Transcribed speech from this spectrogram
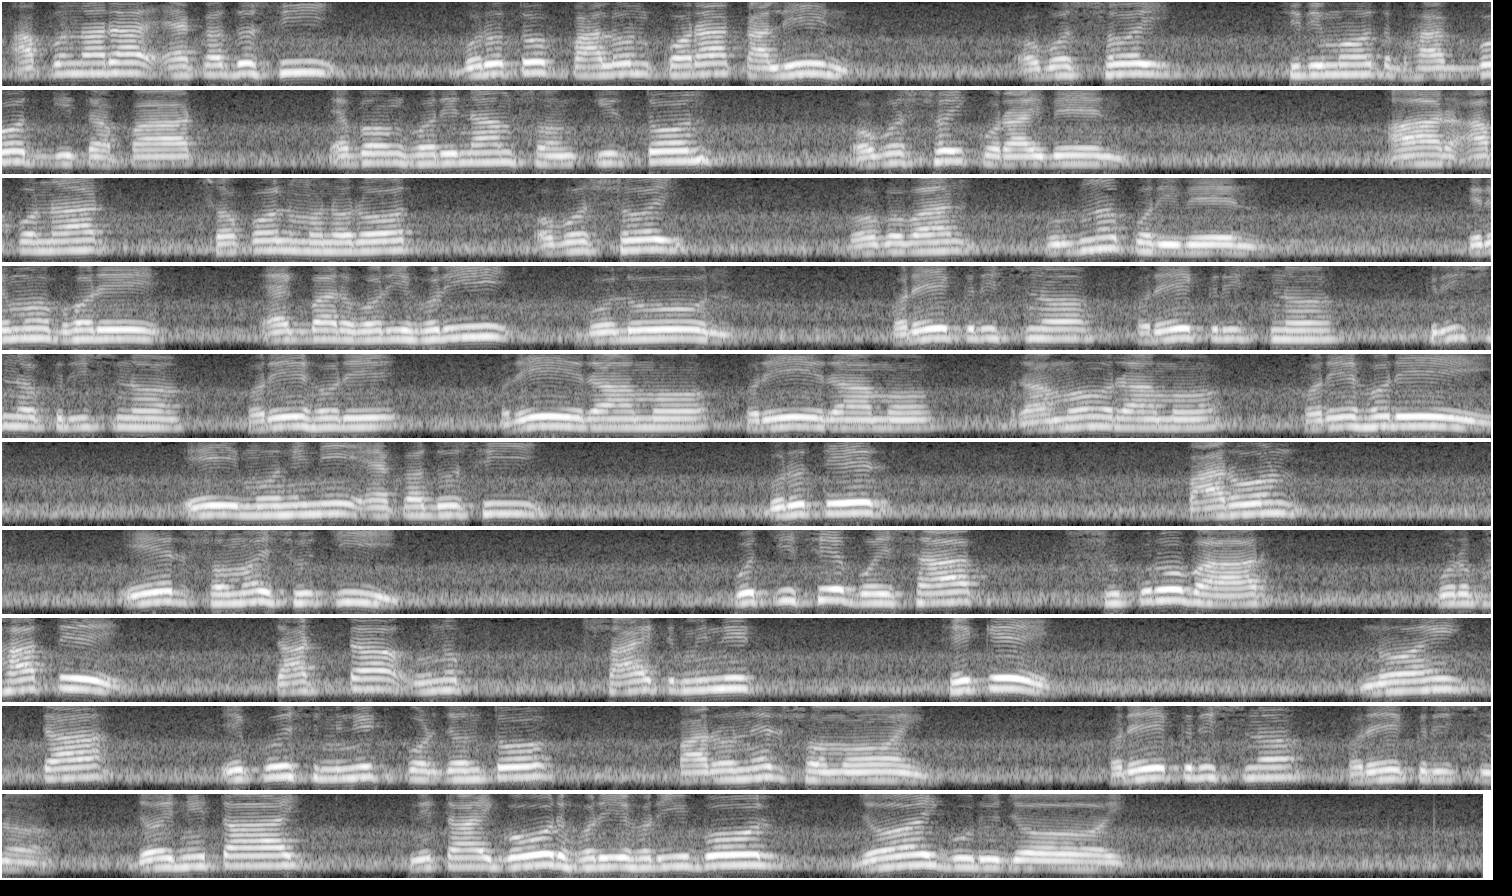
আপনারা একাদশী ব্রত পালন করাকালীন অবশ্যই শ্রীমদ্ ভাগবত গীতা পাঠ এবং হরিনাম সংকীর্তন অবশ্যই করাইবেন। আর আপনার সকল মনোরথ অবশ্যই ভগবান পূর্ণ করিবেন। প্রেম ভরে একবার হরি হরি বলুন, হরে কৃষ্ণ হরে কৃষ্ণ কৃষ্ণ কৃষ্ণ, হরে হরে হরে রাম হরে রাম রাম রাম, হরে হরে। এই মোহিনী একাদশী ব্রতের পারণ এর সময়সূচি পঁচিশে বৈশাখ শুক্রবার প্রভাতে চারটা উনষাট মিনিট থেকে নয়টা একুশ মিনিট পর্যন্ত পালনের সময়। হরে কৃষ্ণ হরে কৃষ্ণ। জয় নিতাই নিতাই গৌর, হরি হরি বল। জয় গুরু জয়।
